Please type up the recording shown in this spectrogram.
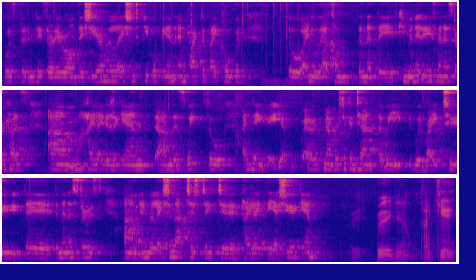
was put in place earlier on this year in relation to people being impacted by COVID. So I know that's something that the Communities Minister has um, highlighted again um, this week. So I think yeah, members are content that we would write to the, the ministers um, in relation to that just to, to highlight the issue again. Great, yeah. Thank you.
